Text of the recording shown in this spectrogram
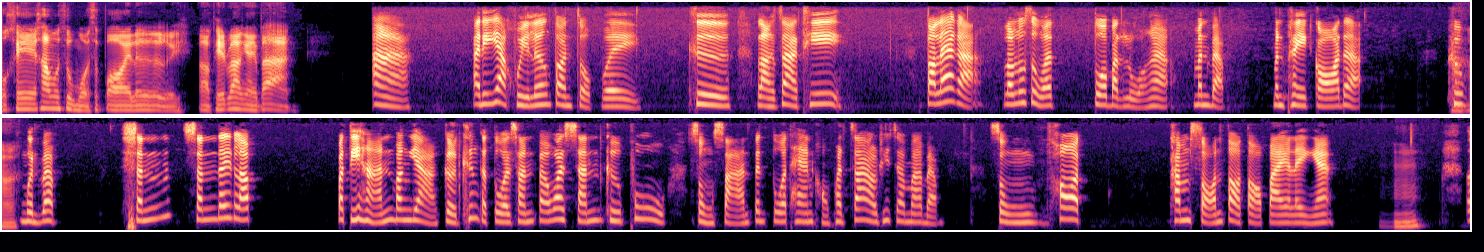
อเค เข้ามาสู่โหมดสปอยเลย อ่าเพชรว่าไงบ้าง อ่า อันนี้อยากคุยเรื่องตอนจบเว้ย คือหลังจากที่ตอนแรกอะ่ะ เรารู้สึกว่าตัวบัตรหลวงอะ่ะ มันแบบมันเพลย์กอดอะ คืออ่าฮะเหมือนแบบ ฉันฉันได้รับปาฏิหารย์บางอย่างเกิดขึ้นกับตัวฉัน แปลว่าฉันคือผู้ส่งสารเป็นตัวแทนของพระเจ้าที่จะมาแบบส่งทอดคำสอนต่อต่อไปอะไรอย่างเงี้ยอืม เอ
